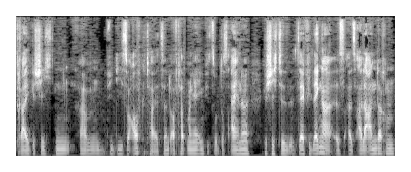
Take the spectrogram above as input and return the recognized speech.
drei Geschichten, ähm, wie die so aufgeteilt sind. Oft hat man ja irgendwie so, dass eine Geschichte sehr viel länger ist als alle anderen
